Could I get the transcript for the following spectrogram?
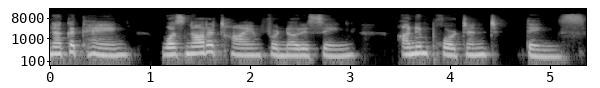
Nakatang was not a time for noticing unimportant things.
